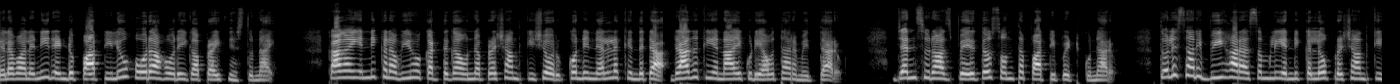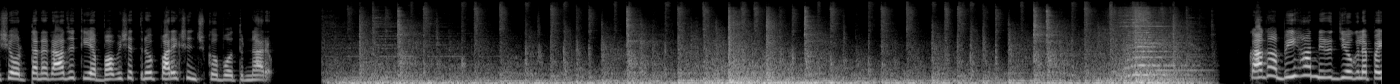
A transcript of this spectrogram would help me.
గెలవాలని రెండు పార్టీలు హోరాహోరీగా ప్రయత్నిస్తున్నాయి. కాగా ఎన్నికల వ్యూహకర్తగా ఉన్న ప్రశాంత్ కిషోర్ కొన్ని నెలల కిందట రాజకీయ నాయకుడి అవతారం ఎత్తారు. జన్ సురాజ్ పేరుతో సొంత పార్టీ పెట్టుకున్నారు. తొలిసారి బీహార్ అసెంబ్లీ ఎన్నికల్లో ప్రశాంత్ కిషోర్ తన రాజకీయ భవిష్యత్తును పరీక్షించుకోబోతున్నారు. కాగా బీహార్ నిరుద్యోగులపై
